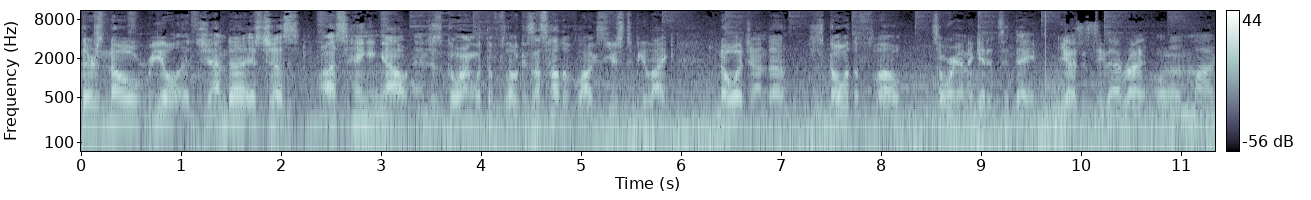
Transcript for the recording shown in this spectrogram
there's no real agenda. It's just us hanging out and just going with the flow because that's how the vlogs used to be like. No agenda, just go with the flow. So we're gonna get it today. You guys can see that, right? Oh my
